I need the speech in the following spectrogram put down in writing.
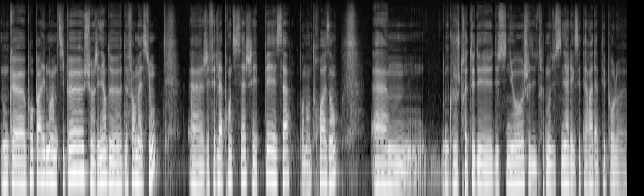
Donc euh, pour parler de moi un petit peu, je suis ingénieur de, formation. Euh, j'ai fait de l'apprentissage chez PSA pendant trois ans. donc je traitais des, signaux, je faisais du traitement du signal, etc., adapté pour le,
